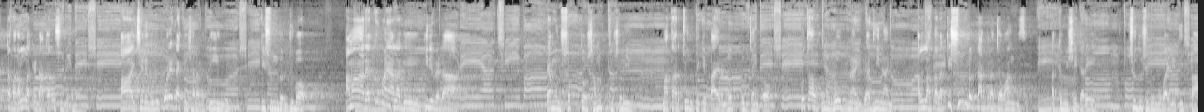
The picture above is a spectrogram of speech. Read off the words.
একটা বার আল্লাহকে ডাকারও সুযোগ আয় ছেলেগুলো করেটা কি সারা দিন। দেখি। কি সুন্দর যুবক। আমার এত মায়া লাগে। কিরে বেটা? এমন শক্ত সামর্থ্য শরীর মাথার চুল থেকে পায়ের নখ পর্যন্ত কোথাও কোনো রোগ নাই ব্যাধি নাই। আল্লাহ তালা কি সুন্দর তাগড়া জওয়ান দিছে। আর তুমি সেটারে শুধু শুধু মোবাইলে টিপা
